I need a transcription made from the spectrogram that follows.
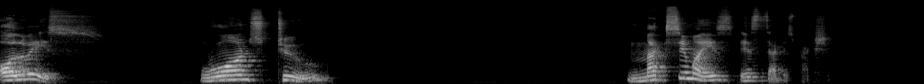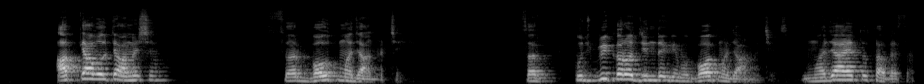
always wants to maximize is satisfaction. आप क्या बोलते हो हमेशा? सर, बहुत मज़ा आना चाहिए। सर, कुछ भी करो ज़िंदगी में, बहुत मज़ा आना चाहिए मज़ा है तो सब है, सर।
